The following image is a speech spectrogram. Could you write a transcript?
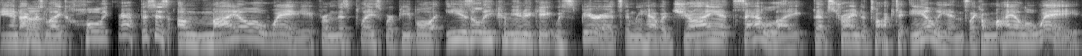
and I was Huh. like, holy crap, this is a mile away from this place where people easily communicate with spirits. And we have a giant satellite that's trying to talk to aliens like a mile away.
